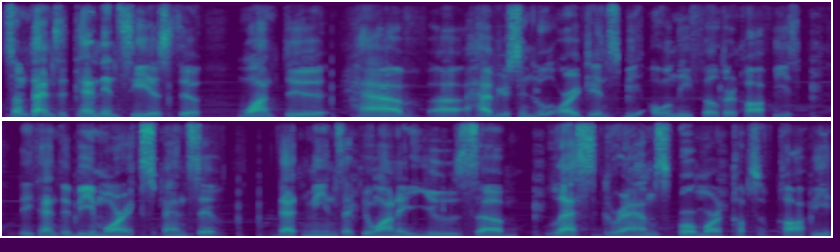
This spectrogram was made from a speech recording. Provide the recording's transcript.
Sometimes the tendency is to want to have uh, have your single origins be only filter coffees. They tend to be more expensive. That means that you want to use um, less grams for more cups of coffee,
